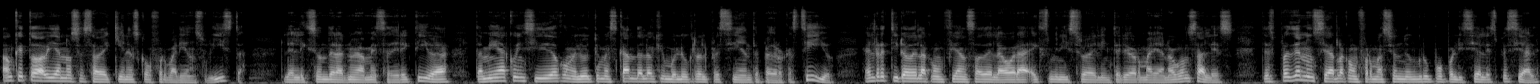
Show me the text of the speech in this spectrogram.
aunque todavía no se sabe quiénes conformarían su lista. La elección de la nueva mesa directiva también ha coincidido con el último escándalo que involucra al presidente Pedro Castillo, el retiro de la confianza del ahora exministro del Interior Mariano González, después de anunciar la conformación de un grupo policial especial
